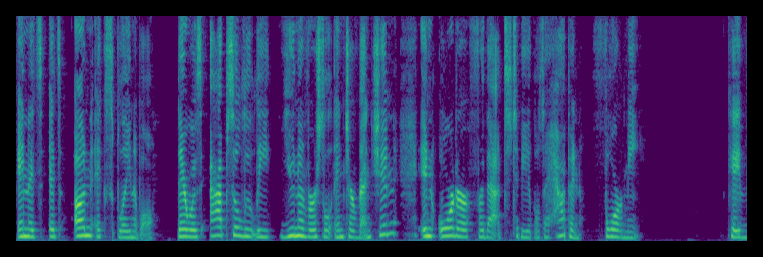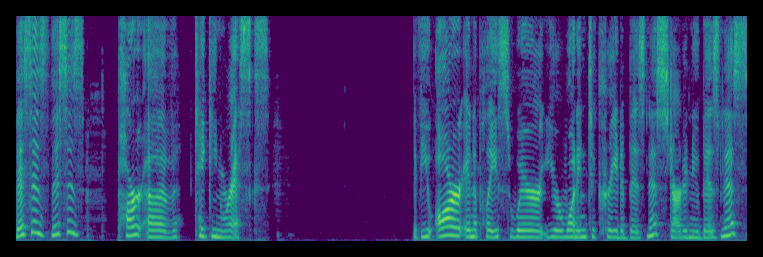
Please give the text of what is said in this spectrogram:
And it's it's unexplainable. There was absolutely universal intervention in order for that to be able to happen for me. Okay, this is this is part of taking risks. If you are in a place where you're wanting to create a business, start a new business,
